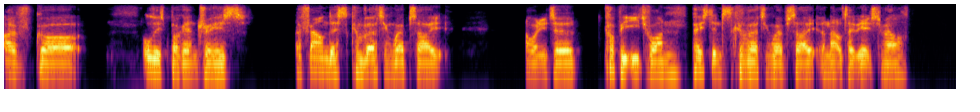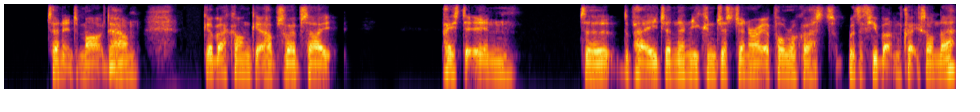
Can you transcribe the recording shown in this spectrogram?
I've got all these blog entries. I found this converting website. I want you to copy each one, paste it into the converting website, and that'll take the HTML, turn it into Markdown, go back on GitHub's website, paste it in to the page, and then you can just generate a pull request with a few button clicks on there.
